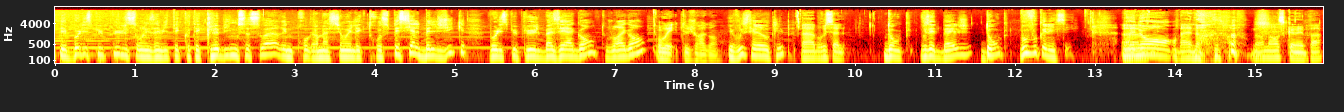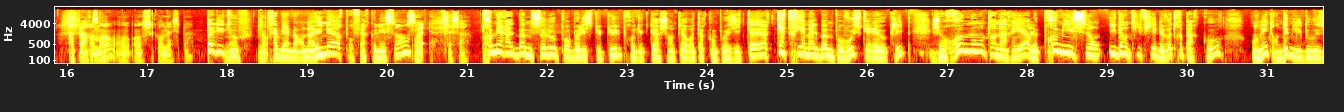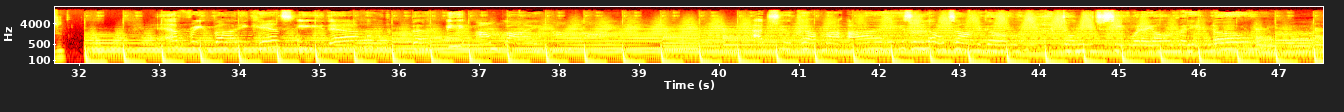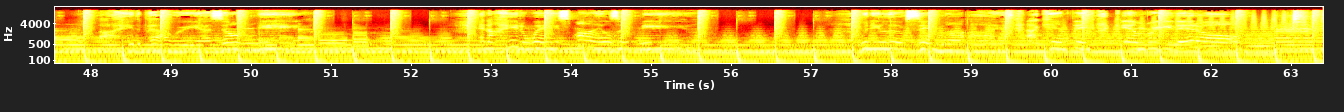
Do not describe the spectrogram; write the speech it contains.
Stéréoclip et Bolis Pupul sont les invités côté clubbing ce soir, une programmation électro spéciale Belgique. Bolis Pupul basé à Gand, toujours à Gand? Oui, toujours à Gand. Et vous, Stéréoclip À Bruxelles. Donc, vous êtes belge, donc vous vous connaissez. Mais Euh, non, Bah non, non, non, non, on se connaît pas. Apparemment, on, on se connaisse pas. pas du non, tout. non. Très bien, ben on a une heure pour faire connaissance. Ouais, c'est ça. Premier album solo pour Bolis Pupul, producteur, chanteur, auteur, compositeur. Quatrième album pour vous, Stéréoclip. Je remonte en arrière. Le premier son identifié de votre parcours, on est en 2012.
